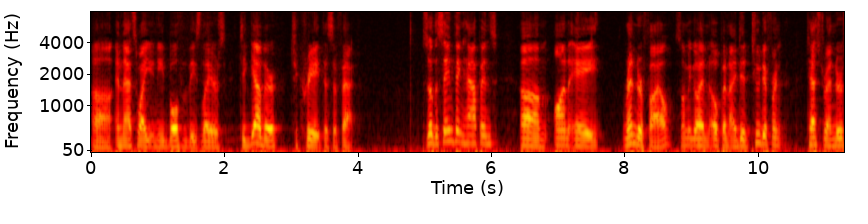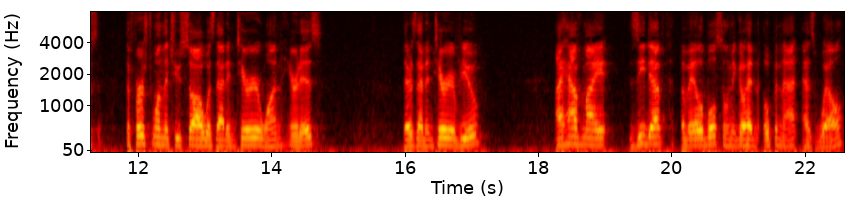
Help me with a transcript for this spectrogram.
Uh, and that's why you need both of these layers together to create this effect. So the same thing happens um, on a render file. So let me go ahead and open. I did two different test renders. The first one that you saw was that interior one. Here it is. There's that interior view. I have my z-depth available, so let me go ahead and open that as well.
